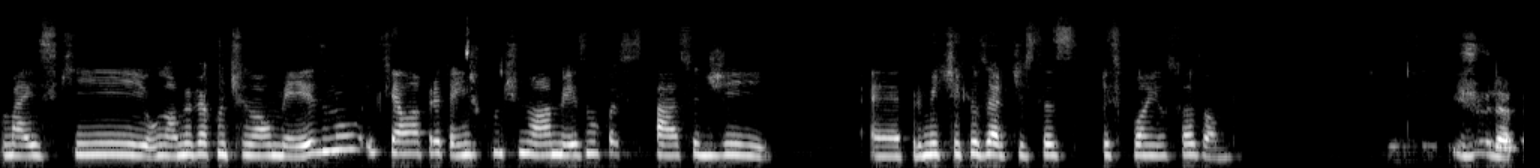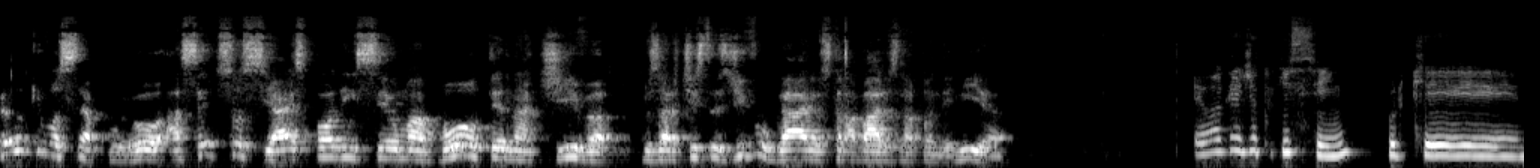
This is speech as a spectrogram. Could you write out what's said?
mas que o nome vai continuar o mesmo e que ela pretende continuar mesmo com esse espaço de é, permitir que os artistas exponham suas obras. E, Júlia, pelo que você apurou, as redes sociais podem ser uma boa alternativa para os artistas divulgarem os trabalhos na pandemia? Eu acredito que sim, porque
